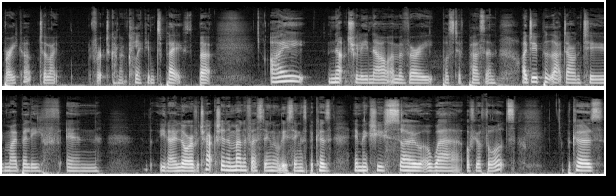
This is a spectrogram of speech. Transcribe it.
breakup to like for it to kind of click into place. But I naturally now am a very positive person. I do put that down to my belief in you know, law of attraction and manifesting and all these things because it makes you so aware of your thoughts. Because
